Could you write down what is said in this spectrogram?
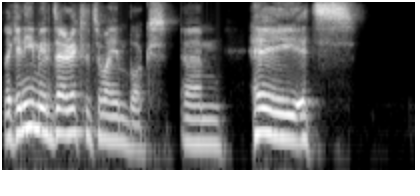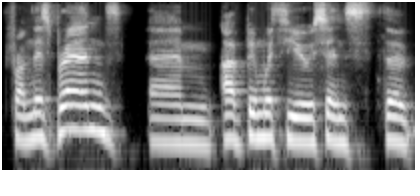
like an email directly to my inbox. Um, hey, it's from this brand. Um, I've been with you since the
